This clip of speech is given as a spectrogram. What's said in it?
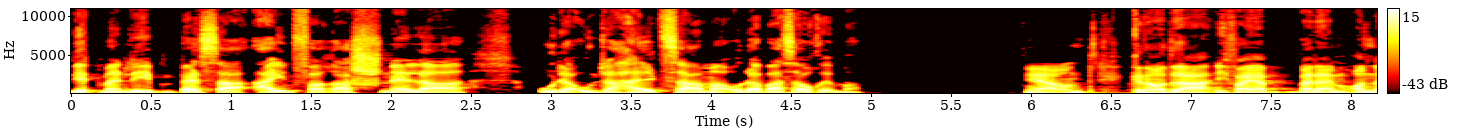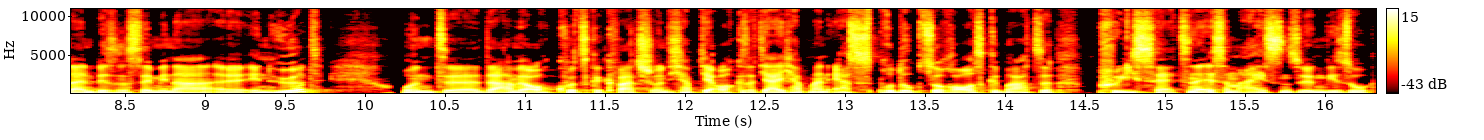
wird mein Leben besser, einfacher, schneller oder unterhaltsamer oder was auch immer. Ja, und genau da, ich war ja bei deinem Online-Business-Seminar äh, in Hürth Und äh, da haben wir auch kurz gequatscht und ich habe dir auch gesagt, ja, ich habe mein erstes Produkt so rausgebracht, so Presets, ne? Ist ja meistens irgendwie so.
